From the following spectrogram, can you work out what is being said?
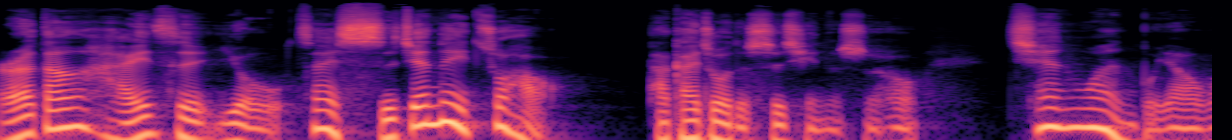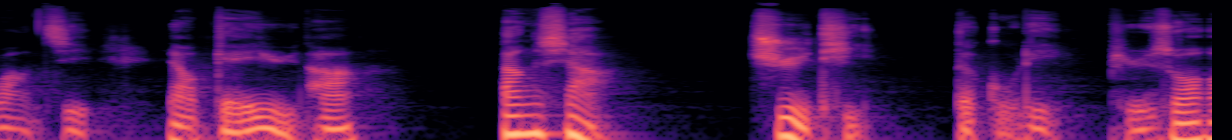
而当孩子有在时间内做好他该做的事情的时候，千万不要忘记要给予他当下具体的鼓励。比如说，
